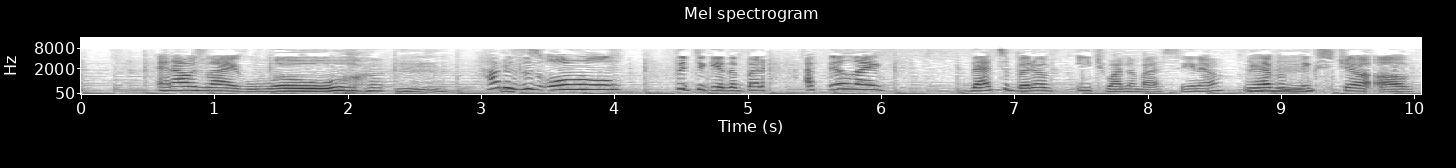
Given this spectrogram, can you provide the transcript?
And I was like, whoa, Mm. how does this all fit together? But I feel like that's a bit of each one of us, you know? We have a mm-hmm. mixture of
